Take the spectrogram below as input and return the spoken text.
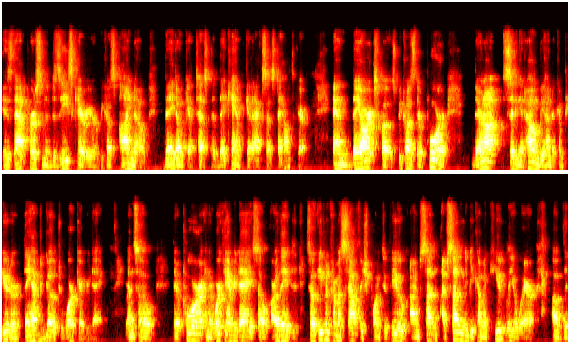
is that person a disease carrier because I know they don't get tested, they can't get access to healthcare. And they are exposed because they're poor. They're not sitting at home behind a computer, they have to go to work every day. And so they're poor and they're working every day. So are they? So even from a selfish point of view, I'm sudden, I've suddenly become acutely aware of the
